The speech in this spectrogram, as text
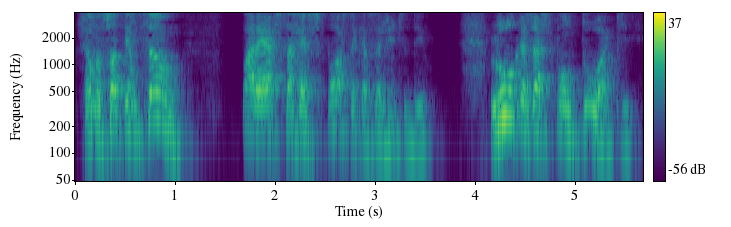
Chama sua atenção para esta resposta que essa gente deu. Lucas as pontua aqui.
